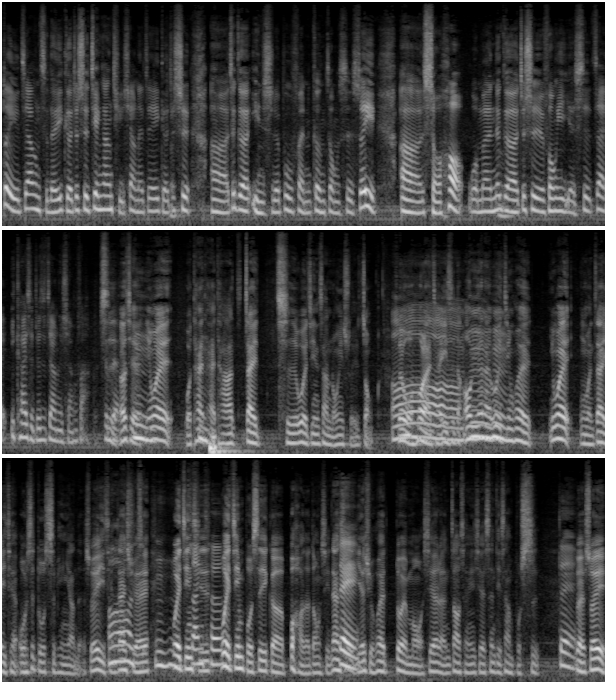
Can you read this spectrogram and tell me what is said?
对于这样子的一个就是健康取向的这一个就是呃这个饮食的部分更重视，所以呃守候我们那个就是丰毅也是在一开始就是这样的想法，是，对？对而且因为我太太她在吃味精上容易水肿，嗯、所以我后来才意识到哦，哦原来味精会，嗯、因为我们在以前我是读食品营养的，所以以前在学味精，其实味精不是一个不好的东西，但是也许会对某些人造成一些身体上不适，对。对，所以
